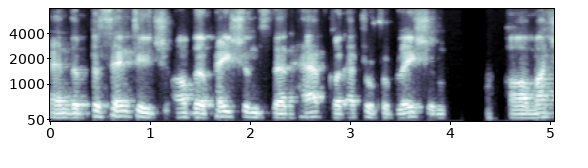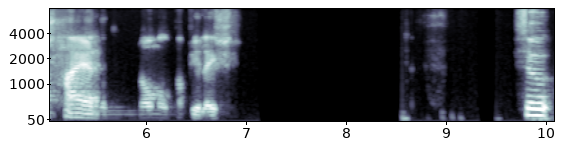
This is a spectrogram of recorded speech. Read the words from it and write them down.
and the percentage of the patients that have got atrial fibrillation are much higher than the normal population. So,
